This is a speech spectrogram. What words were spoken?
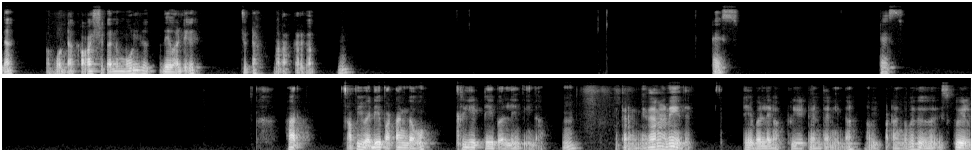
ඉඳන් පොඩ්ඩක් අවශ්‍ය කරන මූලික දේවල් ටික චුට්ටක් මතක් කරගමු. ටෙස් ටෙස් හරි අපි වැඩේ පටන් ගමු ක්‍රියේට් ටේබල් එකක ඉඳන්. හ්ම්. එතන මෙතන නේද? ටේබල් එකක් ක්‍රියේට් වෙන තැන ඉඳන් අපි පටන් ගමු. ඒක SQL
